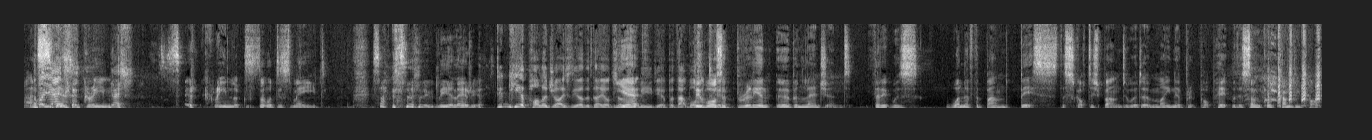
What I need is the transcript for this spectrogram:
and Oh, yes. Sarah Green. yes. Sarah Green looks so dismayed. It's absolutely hilarious. Didn't he apologise the other day on social Yeah. media? But that wasn't There was a brilliant urban legend that it was one of the band Bis, the Scottish band who had a minor Britpop hit with a song called Kandy Pop.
